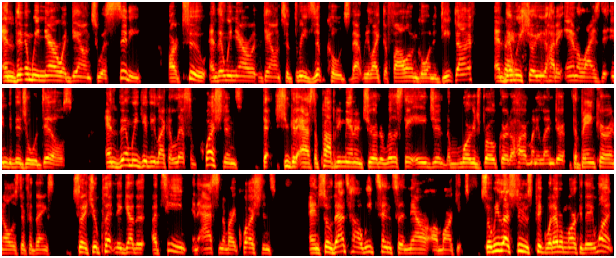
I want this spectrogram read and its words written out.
And then we narrow it down to a city or two. And then we narrow it down to three zip codes that we like to follow and go on a deep dive. And right. then we show you how to analyze the individual deals. And then we give you like a list of questions that you could ask the property manager, the real estate agent, the mortgage broker, the hard money lender, the banker, and all those different things, so that you're putting together a team and asking the right questions. And so that's how we tend to narrow our markets. So we let students pick whatever market they want,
